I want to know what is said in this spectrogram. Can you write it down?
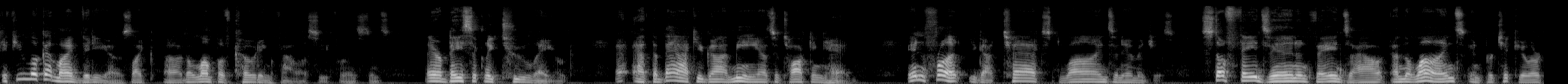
If you look at my videos, like uh, the lump of coding fallacy, for instance, they are basically two layered. At the back, you got me as a talking head. In front, you got text, lines, and images. Stuff fades in and fades out, and the lines, in particular,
